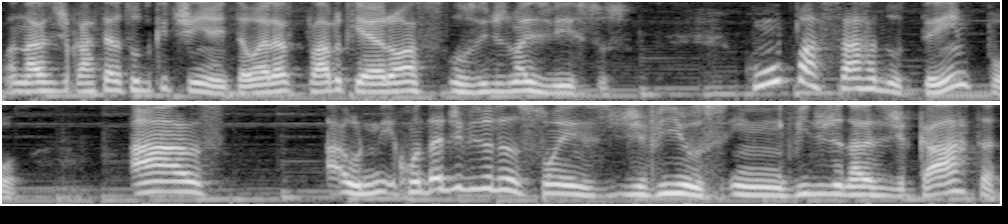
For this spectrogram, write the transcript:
análise de carta era tudo que tinha, então era claro que eram as, os vídeos mais vistos. Com o passar do tempo, as a, a quantidade de visualizações de views em vídeo de análise de carta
